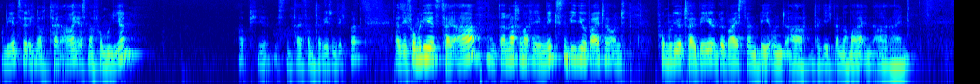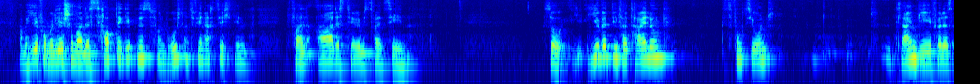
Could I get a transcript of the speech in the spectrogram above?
Aber jetzt werde ich noch Teil A erstmal formulieren. Hopp, hier ist ein Teil von Teil B schon sichtbar. Also ich formuliere jetzt Teil A und danach mache ich im nächsten Video weiter und formuliere Teil B und beweise dann B und A. Da gehe ich dann nochmal in A rein. Aber hier formuliere ich schon mal das Hauptergebnis von Brust und 84, den Fall A des Theorems 210. So, hier wird die Verteilungsfunktion klein g für, das,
